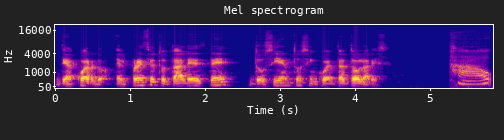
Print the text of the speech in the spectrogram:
De acuerdo, el precio total es de 250 dólares. 好，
